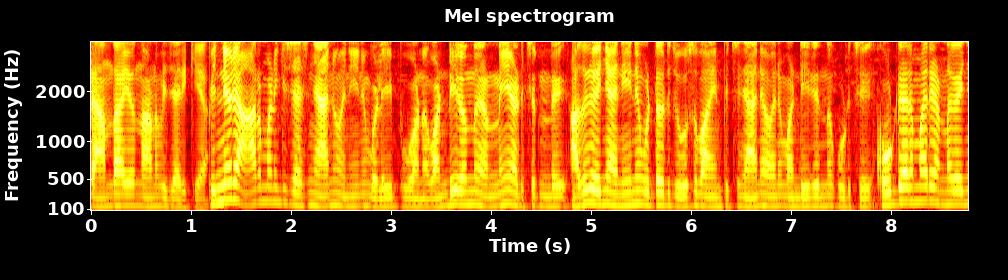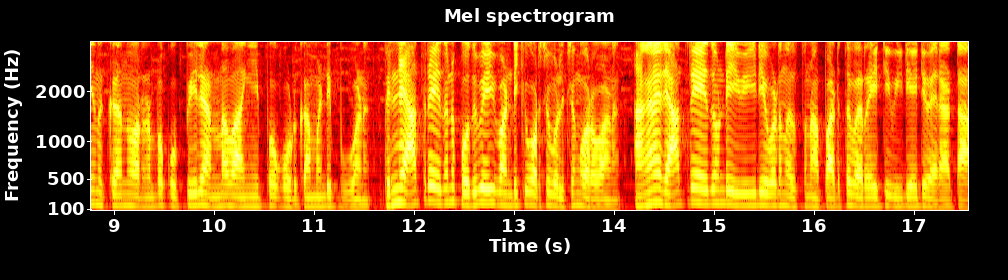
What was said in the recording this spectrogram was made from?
പ്രാന്തായോ എന്നാണ് വിചാരിക്കുക. പിന്നെ ഒരു ആറ് മണിക്ക് ശേഷം ഞാനും അനിയനും വെളിയിൽ പോവാണ്. വണ്ടിയിലൊന്ന് എണ്ണയും അടിച്ചിട്ടുണ്ട്. അത് കഴിഞ്ഞ് അനിയനും വിട്ട് ഒരു ജ്യൂസ് വാങ്ങിപ്പിച്ച് ഞാനും അവനും വണ്ടിയിൽ നിന്ന് കുടിച്ച്. കൂട്ടുകാരന്മാർ എണ്ണ കഴിഞ്ഞ് നിൽക്കുക എന്ന് പറഞ്ഞപ്പോൾ കുപ്പിയിൽ എണ്ണ വാങ്ങിയപ്പോൾ കൊടുക്കാൻ വേണ്ടി പോവാണ്. പിന്നെ രാത്രി ആയതുകൊണ്ട് പൊതുവേ ഈ വണ്ടിക്ക് കുറച്ച് വെളിച്ചം കുറവാണ്. അങ്ങനെ രാത്രി ആയതുകൊണ്ട് ഈ വീഡിയോ ഇവിടെ നിർത്തണം. അപ്പോൾ അടുത്ത വെറൈറ്റി വീഡിയോ ആയിട്ട് വരാട്ടാ.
